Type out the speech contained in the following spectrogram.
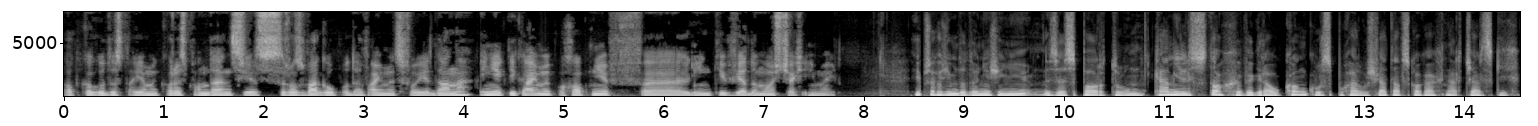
od kogo dostajemy korespondencję, z rozwagą podawajmy swoje dane i nie klikajmy pochopnie w e, linki w wiadomościach e-mail. I przechodzimy do doniesień ze sportu. Kamil Stoch wygrał konkurs Pucharu Świata w skokach narciarskich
